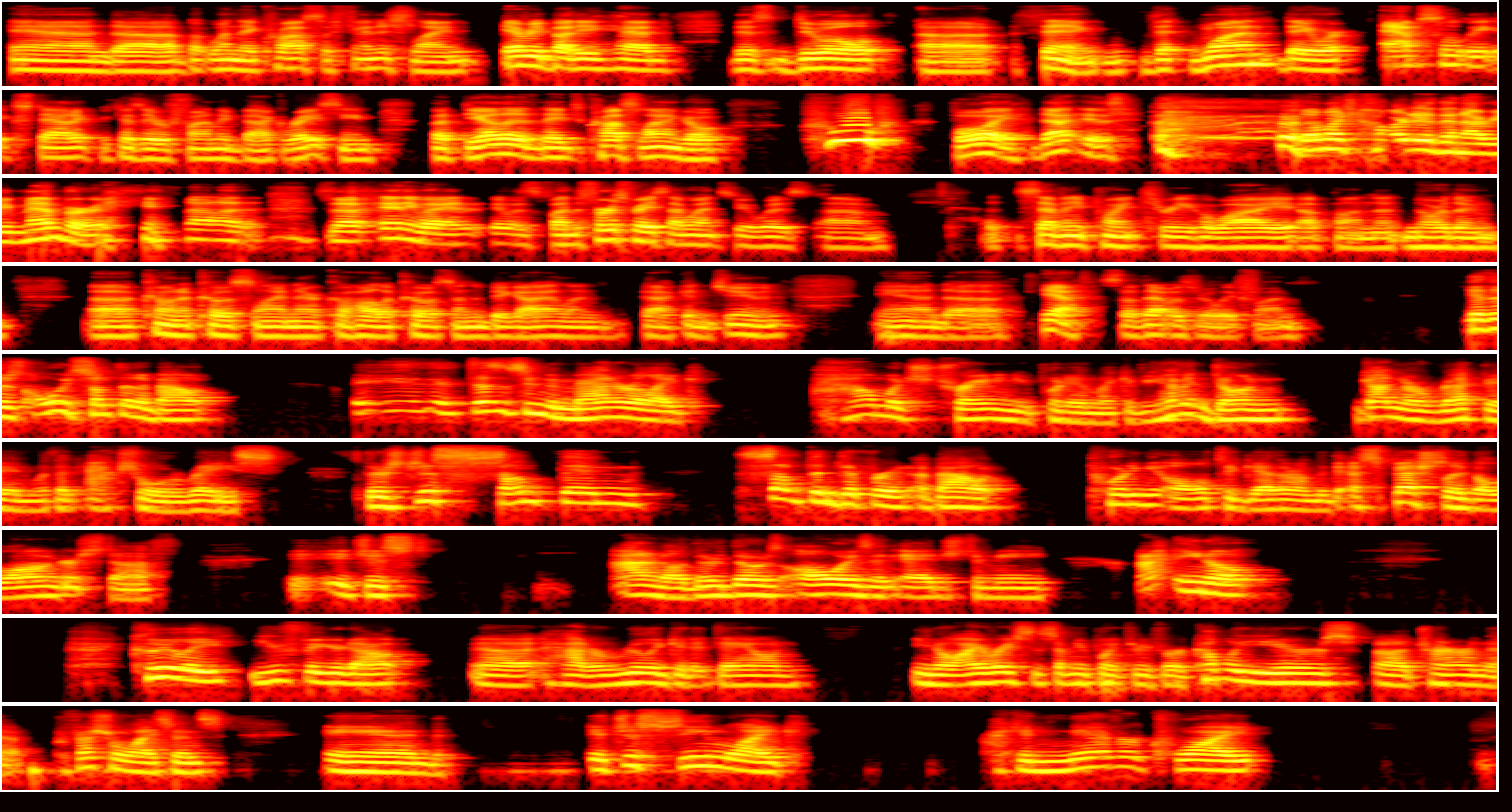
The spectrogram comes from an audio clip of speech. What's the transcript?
And, uh, but when they cross the finish line, everybody had this dual uh, thing that one, they were absolutely ecstatic because they were finally back racing, but the other, they'd cross the line and go, whew, boy, that is so much harder than I remember. so anyway, it was fun. The first race I went to was um, 70.3 Hawaii up on the northern uh, Kona coastline there, Kohala Coast on the Big Island back in June. And uh, yeah, so that was really fun. Yeah, there's always something about it, it doesn't seem to matter like how much training you put in. Like if you haven't done gotten a rep in with an actual race, there's just something something different about putting it all together on the day, especially the longer stuff. It, it just I don't know. There, there was always an edge to me. I, you know, clearly you figured out uh, how to really get it down. You know, I raced the 70.3 for a couple of years, uh, trying to earn that professional license. And it just seemed like I could never quite,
